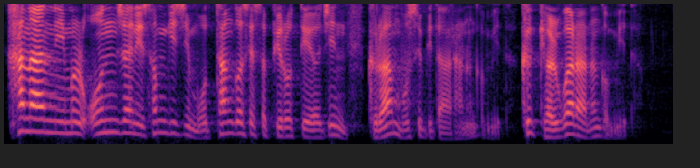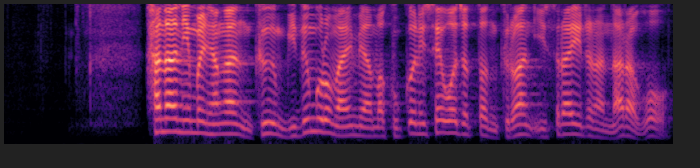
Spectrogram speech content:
하나님을 온전히 섬기지 못한 것에서 비롯되어진 그러한 모습이다라는 겁니다. 그 결과라는 겁니다. 하나님을 향한 그 믿음으로 말미암아 굳건히 세워졌던 그러한 이스라엘이라는 나라고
